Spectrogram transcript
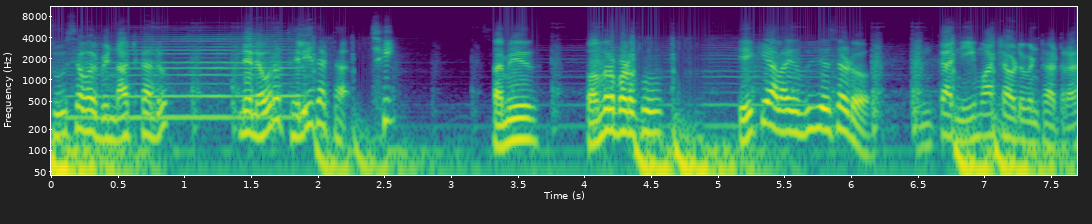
చూసావా వీడి నాటకాలు? నేనెవరో తెలియదట. ఛీ! సమీర్ తొందరపడకు. కేకే అలా ఎందుకు చేశాడో? ఇంకా నీ మాట్లాడు వింటాడ్రా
